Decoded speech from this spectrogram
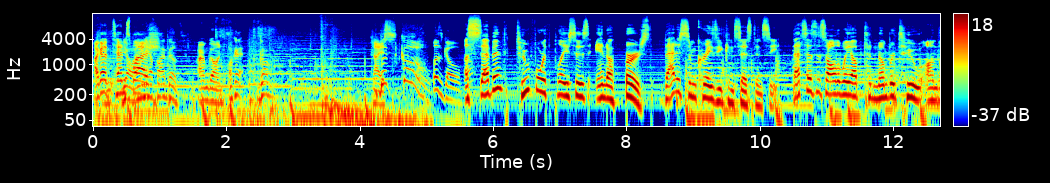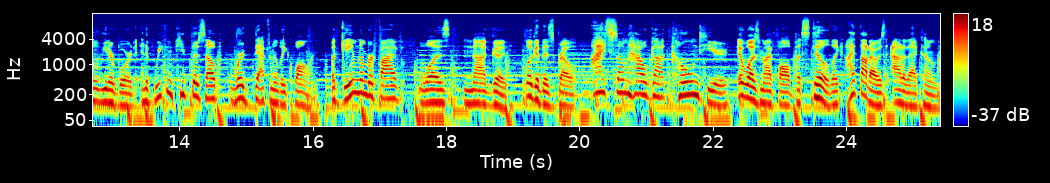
I got 10 Yo, I only splash. have five builds. I'm going. Okay, go. Nice. Let's go. Let's go. A seventh, two fourth places, and a first. That is some crazy consistency. That sets us all the way up to number two on the leaderboard, and if we can keep this up, we're definitely qualling. But game number five was not good. Look at this, bro. I somehow got coned here. It was my fault, but still, like, I thought I was out of that cone.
